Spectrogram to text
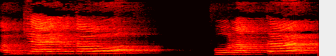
अब क्या है बताओ? फोर आफ्टर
